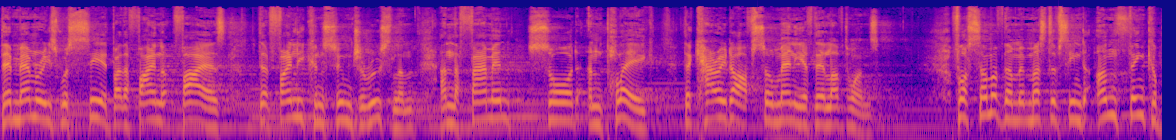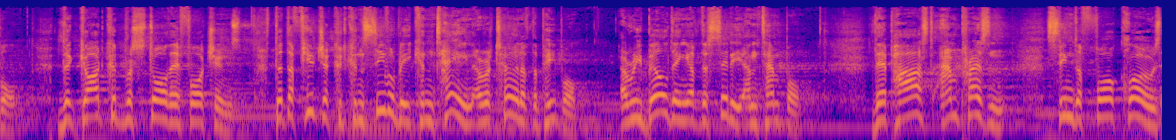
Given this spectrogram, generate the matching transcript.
Their memories were seared by the fires that finally consumed Jerusalem and the famine, sword, and plague that carried off so many of their loved ones. For some of them, it must have seemed unthinkable that God could restore their fortunes, that the future could conceivably contain a return of the people, a rebuilding of the city and temple. Their past and present seemed to foreclose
